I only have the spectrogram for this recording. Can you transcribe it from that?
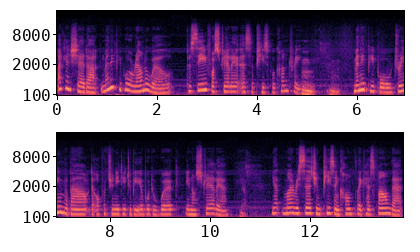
I can share that many people around the world perceive Australia as a peaceful country. Mm, mm. Many people dream about the opportunity to be able to work in Australia. Yeah. Yet, my research in peace and conflict has found that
